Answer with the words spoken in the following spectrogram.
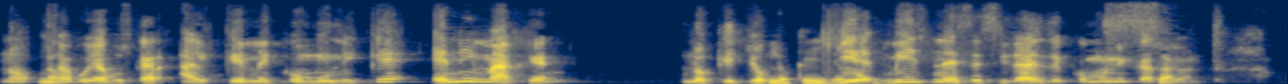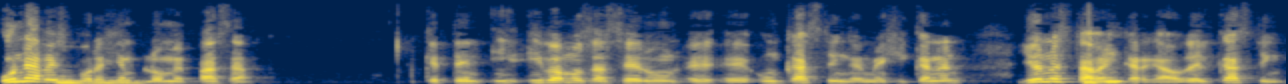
no, no. o sea, voy a buscar al que me comunique en imagen lo que yo, quiero, mis necesidades de comunicación. Una vez, por ejemplo, me pasa que íbamos a hacer un, eh, eh, un, casting en Mexicana. Yo no estaba encargado del casting,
